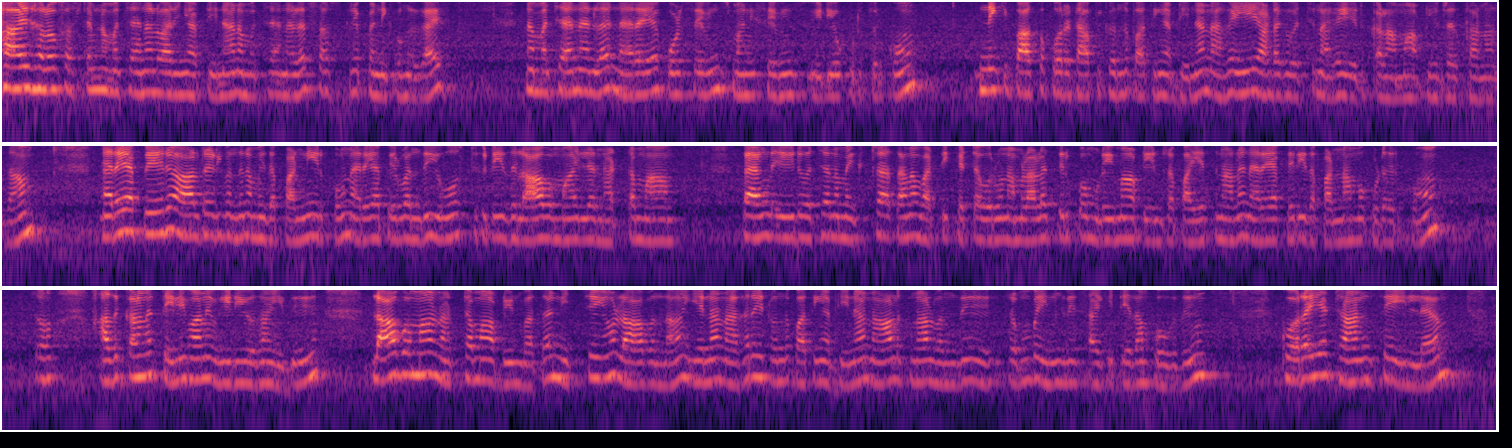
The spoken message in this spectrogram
Hi hello first time நம்ம channel வரீங்க அப்படின்னா நம்ம சேனலை சப்ஸ்கிரைப் பண்ணிக்கோங்க கைஸ் நம்ம சேனலில் நிறைய gold savings money savings video கொடுத்துருக்கோம். இன்றைக்கி பார்க்க போகிற டாபிக் வந்து பார்த்திங்க அப்படின்னா நகையை அடகு வச்சு நகை எடுக்கலாமா அப்படின்றதுக்கான தான். நிறையா பேர் ஆல்ரெடி வந்து நம்ம இதை பண்ணியிருப்போம். நிறையா பேர் வந்து யோசிச்சுக்கிட்டு இது லாபமா இல்லை நட்டமா? பேங்கில் ஈடு வச்சா நம்ம எக்ஸ்ட்ரா தானே வட்டி கெட்ட வரும்? நம்மளால் திருப்ப முடியுமா அப்படின்ற பயத்தினால நிறையா பேர் இதை பண்ணாமல் கூட இருப்போம். ஸோ அதுக்கான தெளிவான வீடியோ தான் இது. லாபமாக நட்டமா அப்படின்னு பார்த்தா நிச்சயம் லாபம் தான். ஏன்னா நகை ரேட் வந்து பார்த்திங்க அப்படின்னா நாளுக்கு நாள் வந்து ரொம்ப இன்க்ரீஸ் ஆகிக்கிட்டே தான் போகுது. குறைய சான்ஸே இல்லை.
